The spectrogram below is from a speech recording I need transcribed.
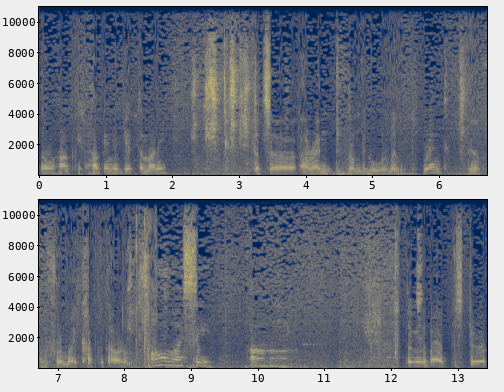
so how, how can you get the money? That's a, a rent from the government Rent. yeah, for my cutted arm. Oh, I see. Ah, That's mean- about the third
